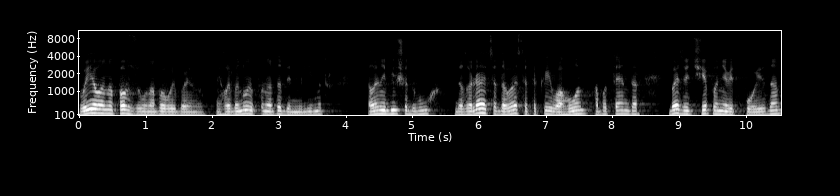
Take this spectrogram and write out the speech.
виявлено повзун або вибоїну глибиною понад 1 мм, але не більше 2 дозволяється довести такий вагон або тендер без відчеплення від поїзда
